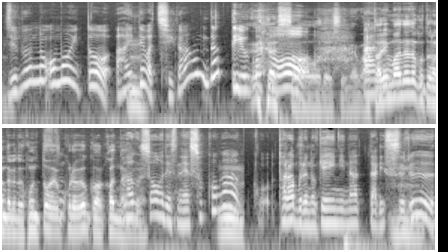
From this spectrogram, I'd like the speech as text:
自分の思いと相手は違うんだっていうことを、そうですね、まあ、当たり前のことなんだけど本当これよくわかんないよね。そうですね。そこがこう、トラブルの原因になったりする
